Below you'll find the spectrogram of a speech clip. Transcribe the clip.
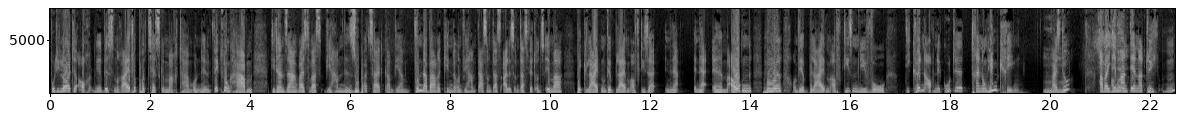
wo die Leute auch einen gewissen Reifeprozess gemacht haben und eine Entwicklung haben, die dann sagen, weißt du was, wir haben eine super Zeit gehabt, wir haben wunderbare Kinder und wir haben das und das alles und das wird uns immer begleiten und wir bleiben auf dieser, in der, in der ähm, Augenhöhe und wir bleiben auf diesem Niveau. Die können auch eine gute Trennung hinkriegen. Mhm. Weißt du? Aber jemand, Aber der natürlich, hm?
